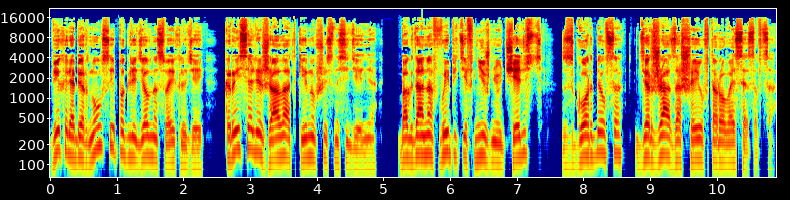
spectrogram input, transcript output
Вихрь обернулся и поглядел на своих людей. Крыся лежала, откинувшись на сиденье. Богданов, выпитив нижнюю челюсть, сгорбился, держа за шею второго эсэсовца,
